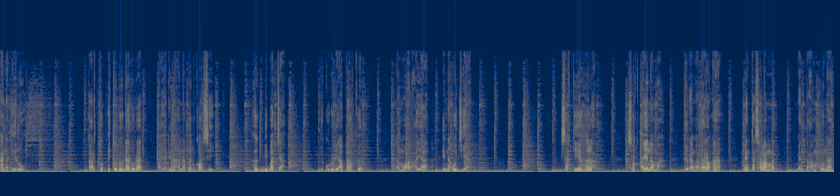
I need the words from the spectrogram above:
kana irung kartu pituduh darurat aya dina hanapeun korsi Heug dibaca kudu diapalkeun. Da moal aya dina ujian Sakieu heula. sok aya nama gerang ngadaroa, menta salamet menta ampunan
